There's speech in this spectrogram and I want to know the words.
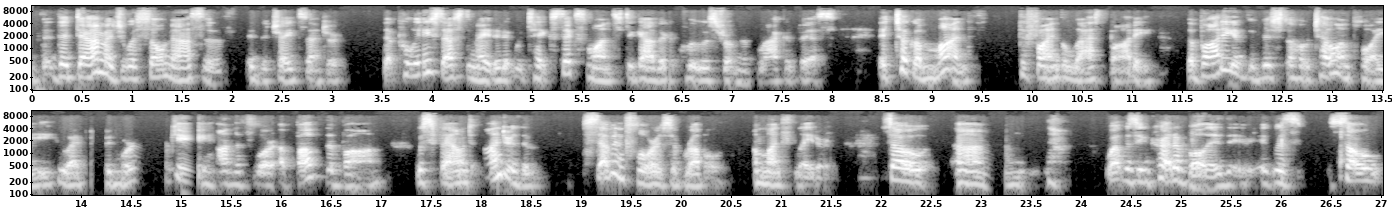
the, the damage was so massive in the Trade Center that police estimated it would take six months to gather clues from the Black Abyss. It took a month to find the last body. The body of the Vista Hotel employee who had been working on the floor above the bomb was found under the seven floors of rubble a month later. So um, what was incredible. It, it was so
